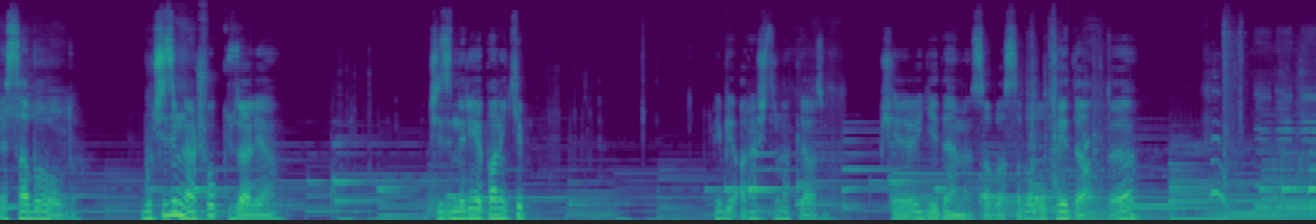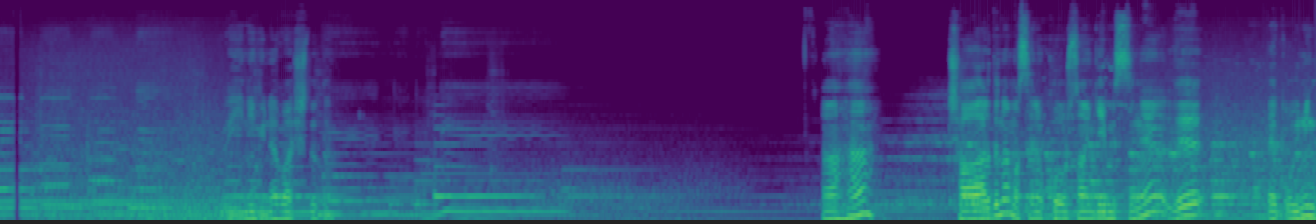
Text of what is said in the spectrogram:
Ve sabah oldu. Bu çizimler çok güzel ya. Çizimleri yapan ekip bir, bir araştırmak lazım. Bir şeyleri yedi hemen sabah sabah. Oltayı da aldı. Ve yeni güne başladı. Aha. Çağırdın ama sana korsan gemisini ve evet oyunun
